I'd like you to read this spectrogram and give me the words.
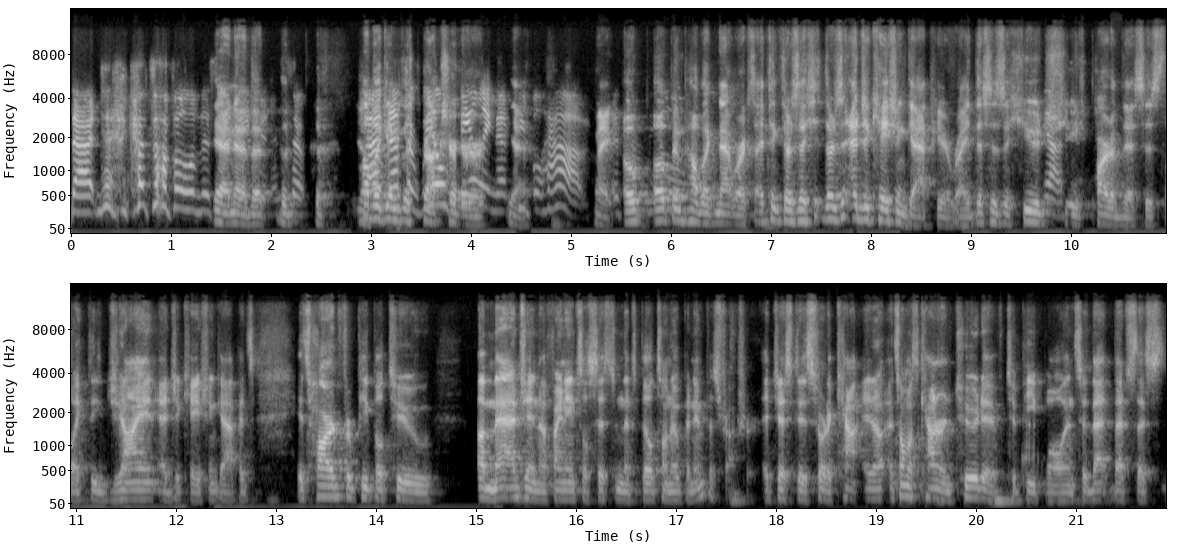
that cuts off all of this yeah no the, the, so, the public that, infrastructure. That's a real feeling that yeah. people have. Right. O- open public networks. I think there's a there's an education gap here, right? This is a huge, yeah. huge part of this. Is like the giant education gap. It's it's hard for people to imagine a financial system that's built on open infrastructure. It just is sort of count. It's almost counterintuitive to people, and so that that's this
